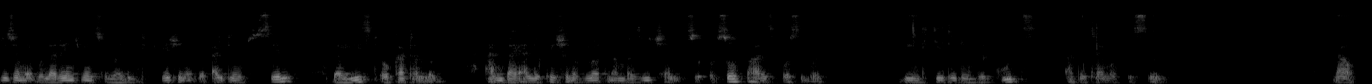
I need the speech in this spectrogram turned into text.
reasonable arrangements for the identification of the items for sale by list or catalogue and by allocation of lot numbers which shall so, so far as possible be indicated on the goods at the time of the sale. Now,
